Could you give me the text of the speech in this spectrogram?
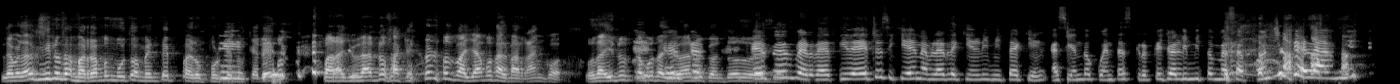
La verdad es que sí nos amarramos mutuamente, pero porque nos queremos, para ayudarnos a que no nos vayamos al barranco. O sea, ahí nos estamos ayudando con todo. Eso, eso, es verdad. Y de hecho, si quieren hablar de quién limita a quién, haciendo cuentas, creo que yo limito más a Poncho que a mí.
